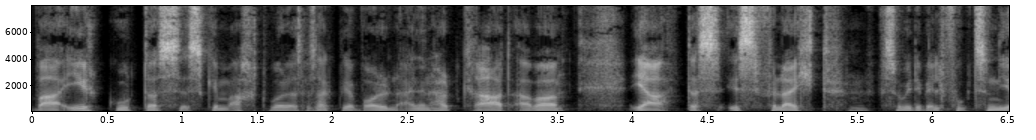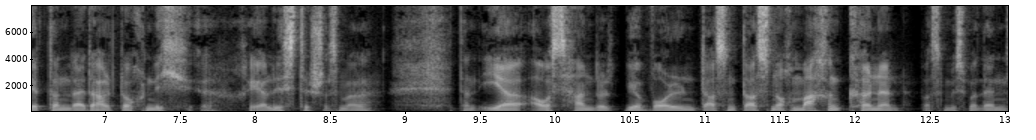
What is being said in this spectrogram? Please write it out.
war eh gut, dass es gemacht wurde, dass man sagt, wir wollen eineinhalb Grad, aber ja, das ist vielleicht, so wie die Welt funktioniert, dann leider halt doch nicht äh, realistisch, dass man dann eher aushandelt, wir wollen das und das noch machen können. Was müssen wir denn,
